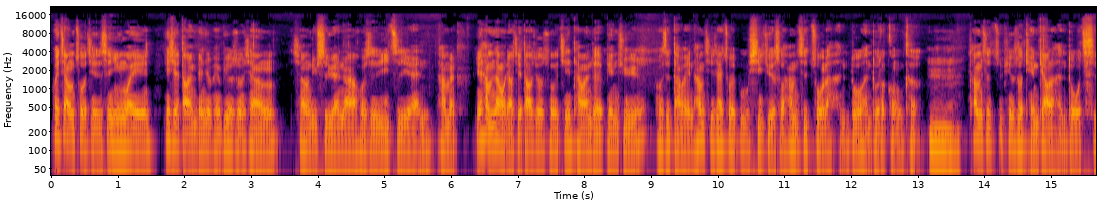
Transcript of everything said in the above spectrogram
会这样做其实是因为一些导演编剧朋友，比如说像像吕石原啊，或是易智言他们。因为他们让我了解到，就是说，其实台湾的编剧或是导演，他们其实，在做一部戏剧的时候，他们是做了很多很多的功课。嗯，他们是譬如说填掉了很多次，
